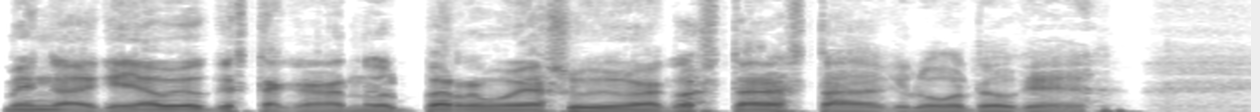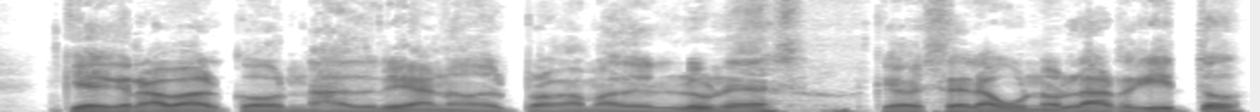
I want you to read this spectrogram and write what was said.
Venga, que ya veo que está cagando el perro, me voy a subir a acostar hasta que luego tengo que, que grabar con Adriano el programa del lunes, que será uno larguito.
